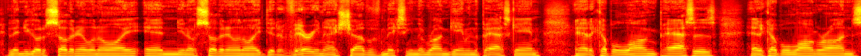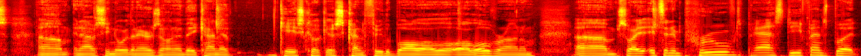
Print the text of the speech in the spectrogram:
And then you go to Southern Illinois, and you know Southern Illinois did a very nice job of mixing the run game and the pass game, and had a couple long passes, had a couple long runs, um, and obviously Northern Arizona, they kind of. Case Cookus kind of threw the ball all, all over on them. Um, so I, it's an improved pass defense, but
